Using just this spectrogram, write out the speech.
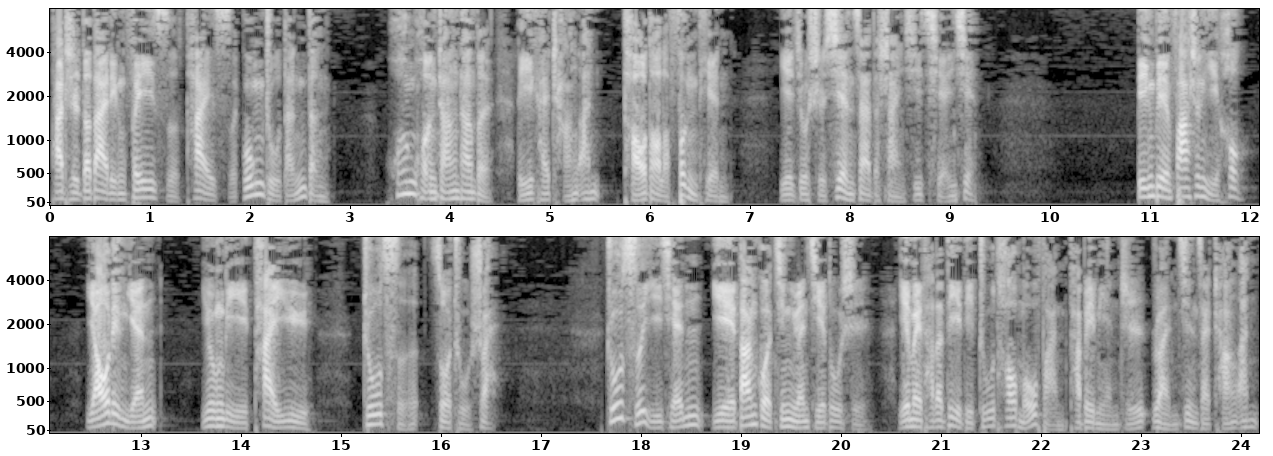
他只得带领妃子、太子、公主等等，慌慌张张的离开长安，逃到了奉天，也就是现在的陕西乾县。兵变发生以后，姚令言拥立太尉朱慈做主帅。朱慈以前也当过泾原节度使，因为他的弟弟朱涛谋反，他被免职，软禁在长安。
